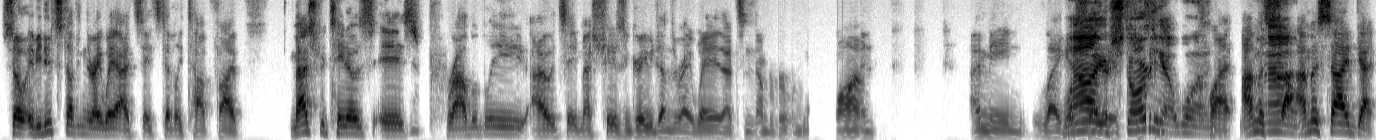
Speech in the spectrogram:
So if you do stuffing the right way, I'd say it's definitely top five. Mashed potatoes is probably I would say mashed potatoes and gravy done the right way. That's number one. I mean, like Wow, said, you're starting at one. cla- I'm a si- Wow. I'm a side guy.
